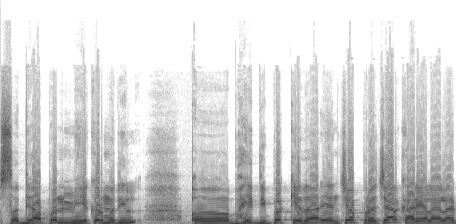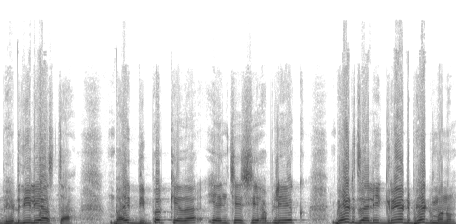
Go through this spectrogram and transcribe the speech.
सध्या आपण मेहकरमधील भाई दीपक केदार यांच्या प्रचार कार्यालयाला भेट दिली असता भाई दीपक केदार यांच्याशी आपली एक भेट झाली ग्रेट भेट म्हणून.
